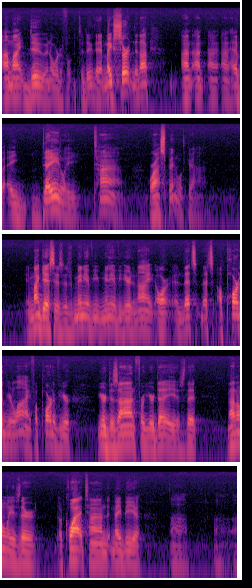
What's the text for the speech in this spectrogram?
I might do in order for, to do that? Make certain that I'm, I'm, I'm, i have a daily time where I spend with God. And my guess is, as many of you, many of you here tonight are, and that's that's a part of your life, a part of your your design for your day is that not only is there a quiet time that may be a, uh, uh,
